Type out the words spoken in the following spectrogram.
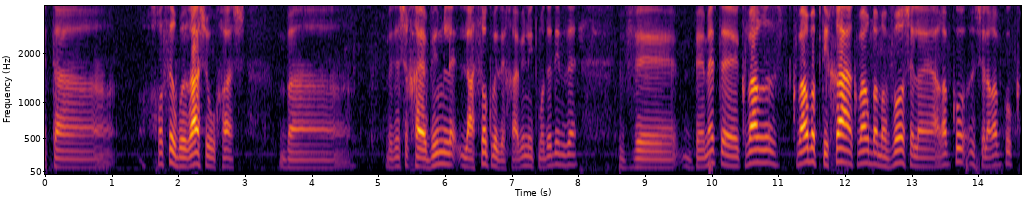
את החוסר ברירה שהוא חש ב... בזה שחייבים לעסוק בזה, חייבים להתמודד עם זה. ובאמת, אה, כבר, כבר בפתיחה, כבר במבוא של הרב קוק, של הרב קוק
